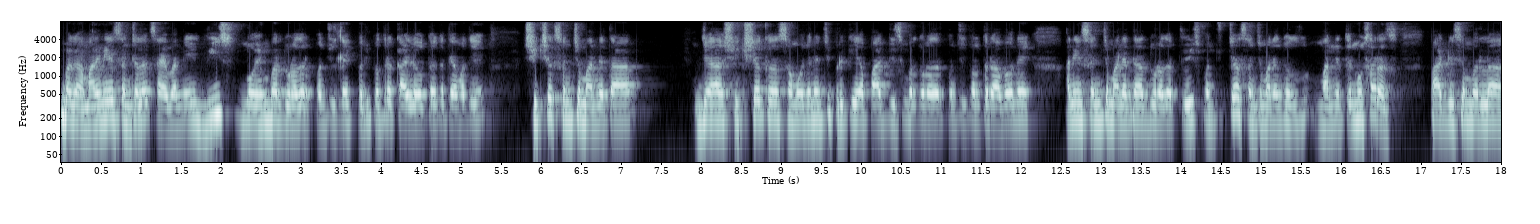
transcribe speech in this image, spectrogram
बघा माननीय संचालक साहेबांनी वीस नोव्हेंबर दोन हजार पंचवीस ला एक परिपत्रक काढलं होतं. की त्यामध्ये शिक्षक संच मान्यता ज्या शिक्षक संयोजनाची प्रक्रिया पाच डिसेंबर दोन हजार पंचवीसपर्यंत राबवणे आणि संच मान्यता दोन हजार चोवीस पंचवीसच्या संच मान्यता मान्यतेनुसारच पाच डिसेंबरला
